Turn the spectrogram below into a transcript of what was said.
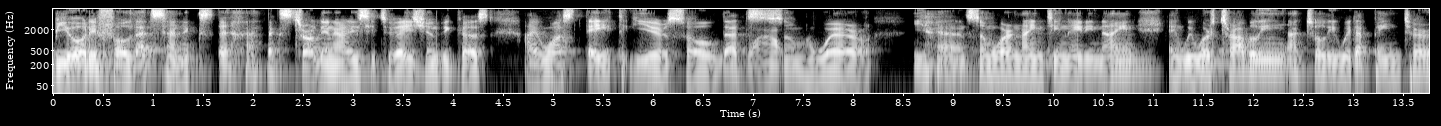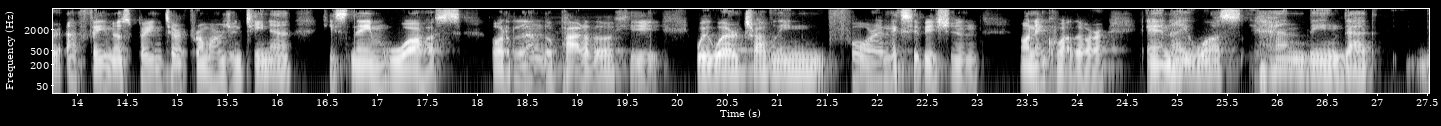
Beautiful. That's an ex- extraordinary situation because I was eight years old. That's wow. somewhere yeah, somewhere 1989, and we were traveling actually with a painter, a famous painter from Argentina. His name was Orlando Pardo. He, we were traveling for an exhibition on Ecuador, and I was handing that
